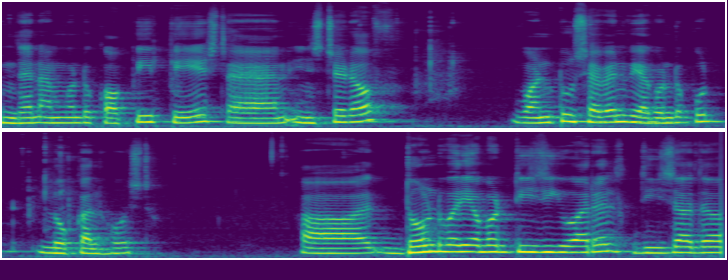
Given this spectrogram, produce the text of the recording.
And then I'm going to copy paste and instead of 127 we are going to put localhost uh, don't worry about these urls these are the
